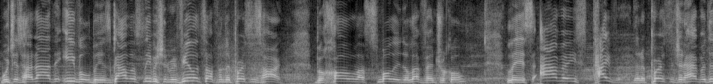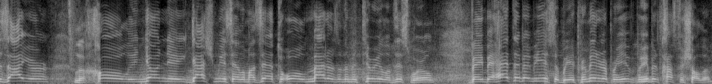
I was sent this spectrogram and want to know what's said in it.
which is hara the evil, but his galus liba should reveal itself in the person's heart. B'chol smoli in the left ventricle. Leis aves taiva, that a person should have a desire. L'chol in yone gashmi to all matters of the material of this world. Bein behete be'isa, be it permitted or prohibited chas v'shalom.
